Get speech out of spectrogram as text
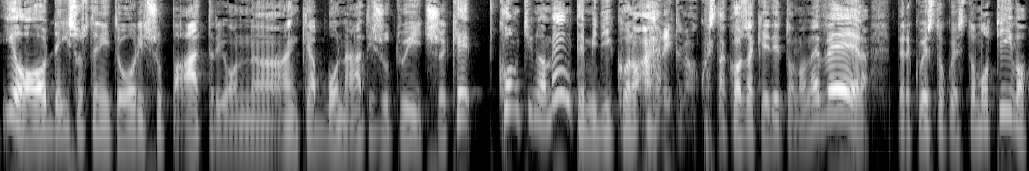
Io ho dei sostenitori su Patreon, anche abbonati su Twitch, che continuamente mi dicono: Ah, Rick, no, questa cosa che hai detto non è vera, per questo questo motivo.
